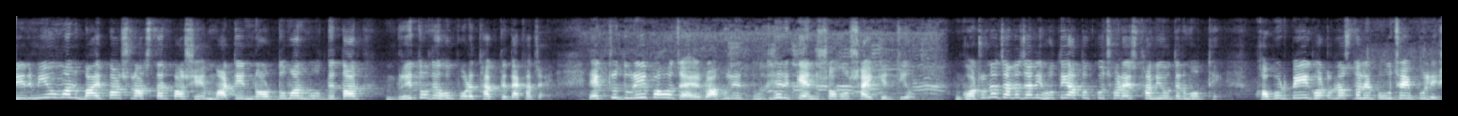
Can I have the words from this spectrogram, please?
নির্মীয়মান বাইপাস রাস্তার পাশে মাটির নর্দমার মধ্যে তার মৃতদেহ পড়ে থাকতে দেখা যায়। একটু দূরেই পাওয়া যায় রাহুলের দুধের ক্যান সহ সাইকেলটিও। ঘটনা জানাজানি হতে আতঙ্ক ছড়ায় স্থানীয়দের মধ্যে। খবর পেয়ে ঘটনাস্থলে পৌঁছায় পুলিশ।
